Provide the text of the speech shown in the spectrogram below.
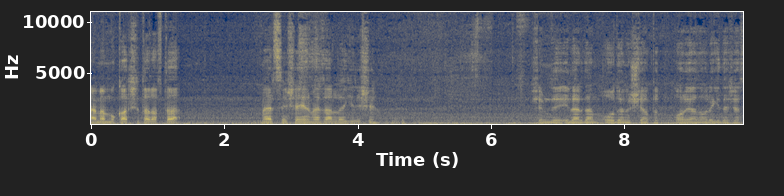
Hemen bu karşı tarafta Mersin Şehir Mezarlığı girişi. Şimdi ileriden U dönüş yapıp oraya doğru gideceğiz.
